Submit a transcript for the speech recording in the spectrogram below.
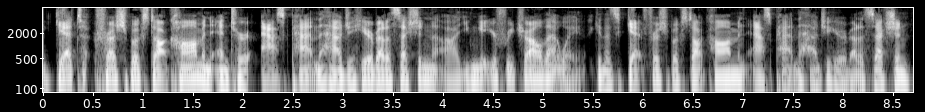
getfreshbooks.com and enter Ask Pat in the How'd You Hear About It section, uh, you can get your free trial that way. Again, that's getfreshbooks.com and Ask Pat in the How'd You Hear About It section.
